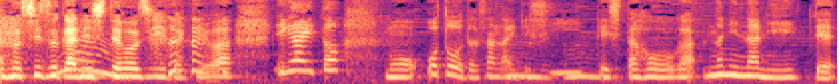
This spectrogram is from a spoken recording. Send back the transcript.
あの静かにしてほしい時は、意外ともう音を出さないでシーってした方が、何々って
